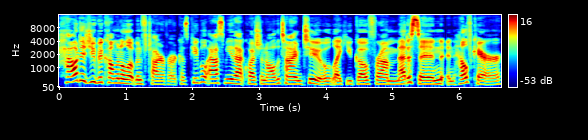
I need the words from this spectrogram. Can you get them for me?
how did you become an elopement photographer? Because people ask me that question all the time, too. Like, you go from medicine and healthcare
